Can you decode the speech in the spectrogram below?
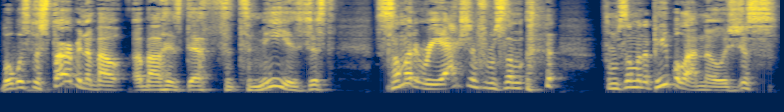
but what's disturbing about, about his death to, to me is just, some of the reaction from some, from some of the people I know is just,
